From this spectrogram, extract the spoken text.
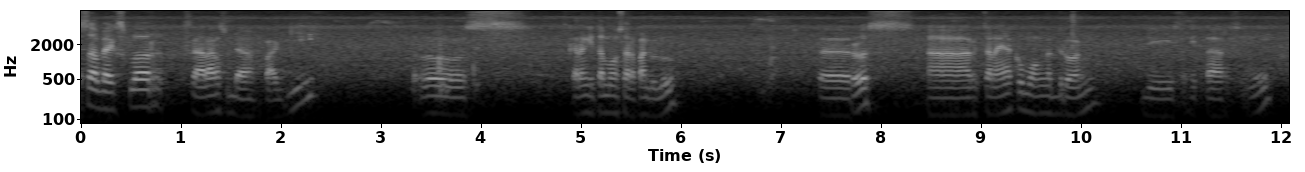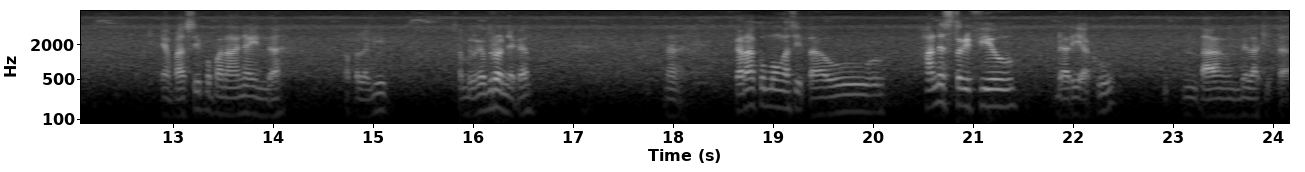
Sahabat explore, sekarang sudah pagi. Terus sekarang kita mau sarapan dulu. Terus eh, rencananya aku mau ngedrone di sekitar sini. Yang pasti pemandangannya indah, apalagi sambil ngedrone ya kan. Nah, sekarang aku mau ngasih tahu honest review dari aku tentang Bella kita.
